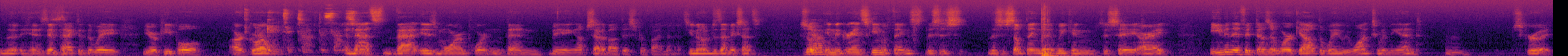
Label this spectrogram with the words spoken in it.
the, has impacted the way your people are growing. Okay, TikTok. And that's that is more important than being upset about this for five minutes. You know, does that make sense? So Yeah. in the grand scheme of things, this is this is something that we can just say, all right, even if it doesn't work out the way we want to in the end, Mhm. screw it.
